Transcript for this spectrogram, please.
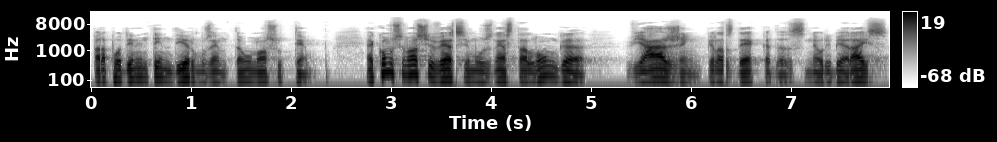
para poder entendermos então o nosso tempo. É como se nós estivéssemos nesta longa viagem pelas décadas neoliberais,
